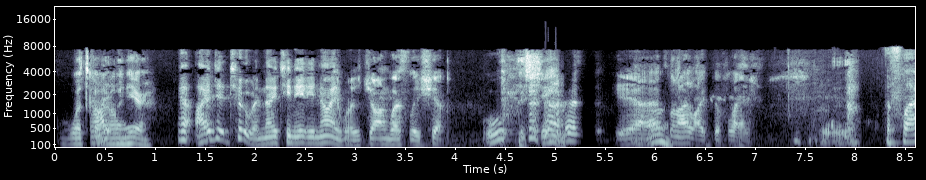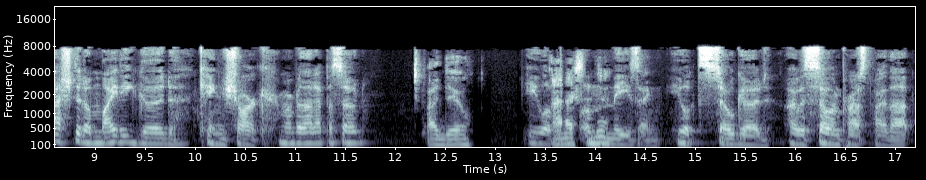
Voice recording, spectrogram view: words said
what's going I- on here? Yeah, I did too. In 1989 was John Wesley Shipp. Ooh, the shade. yeah, that's when I liked the Flash. The Flash did a mighty good King Shark. Remember that episode? I do. He looked I actually did. amazing. He looked so good. I was so impressed by that.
